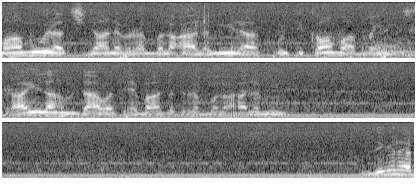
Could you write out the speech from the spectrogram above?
معمورت جانب رب العالمین کوئی قوم بنی اسرائیل ہم دعوت عبادت رب العالمین. دیگر اب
